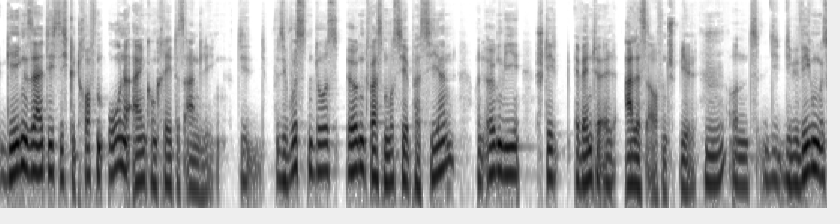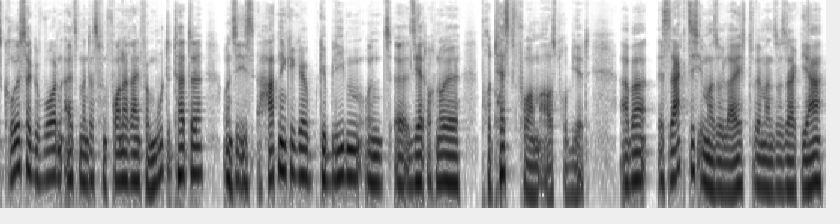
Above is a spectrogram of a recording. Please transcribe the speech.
gegenseitig sich getroffen ohne ein konkretes Anliegen die, sie wussten bloß, irgendwas muss hier passieren und irgendwie steht eventuell alles auf dem Spiel. Mhm. Und die, die Bewegung ist größer geworden, als man das von vornherein vermutet hatte. Und sie ist hartnäckiger geblieben und äh, sie hat auch neue Protestformen ausprobiert. Aber es sagt sich immer so leicht, wenn man so sagt, ja,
